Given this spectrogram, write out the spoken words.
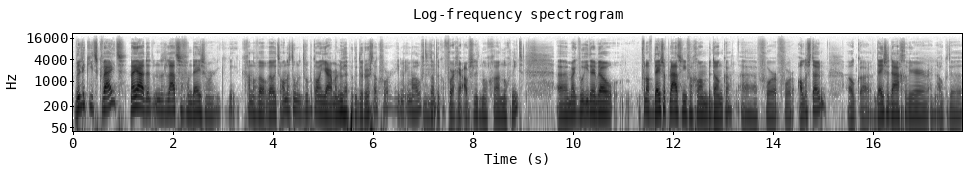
Wil ik iets kwijt? Nou ja, de, de laatste van deze, maar ik, ik ga nog wel, wel iets anders doen. Dat roep ik al een jaar, maar nu heb ik er de rust ook voor in, mijn- in mijn hoofd. Mhm. Dat had ik vorig jaar absoluut nog, eh, nog niet. Eh, maar ik wil iedereen wel vanaf deze plaats in ieder geval gewoon bedanken eh, voor, voor alle steun. Ook deze dagen weer. En ook de,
